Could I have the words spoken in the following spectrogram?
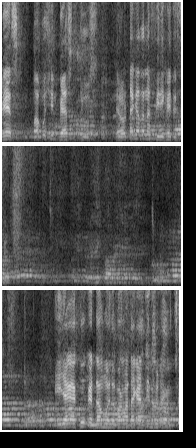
বেস্ট মাপুসির বেস্ট জুস এর টাকা না ফ্রি খাইতেছি। এই জায়গায় কোকের দাম হইল বাংলা টাকায় তিনশো টাকা। হচ্ছে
